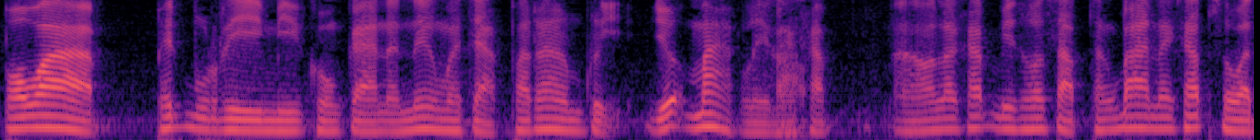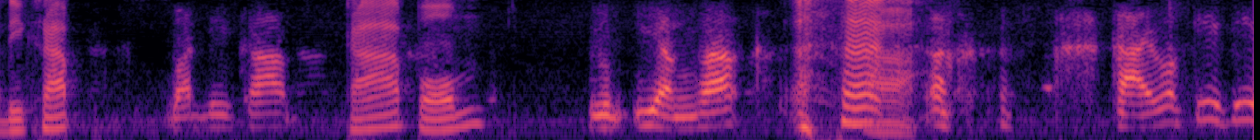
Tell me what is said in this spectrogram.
เพราะว่า เพชรบุรีมีโครงการอันเนื่องมาจากพระราชดำริเยอะมากเลยนะครับ เอาละครับ มีโทรศัพท์ทางบ้านนะครับ สวัสดีครับสวัสดีครับ ครับผมลุงเอียงครับอ่าถ่ายว่ากี้ที่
